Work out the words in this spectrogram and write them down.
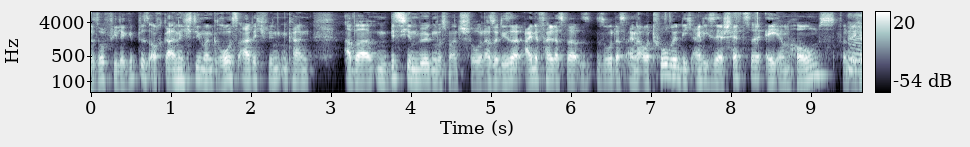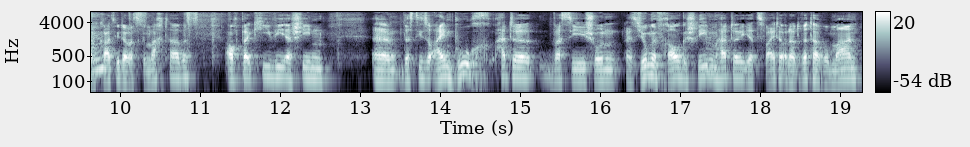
So viele gibt es auch gar nicht, die man großartig finden kann. Aber ein bisschen mögen muss man schon. Also dieser eine Fall, das war so, dass eine Autorin, die ich eigentlich sehr schätze, A.M. Holmes, von der mhm. ich auch gerade wieder was gemacht habe, auch bei Kiwi erschienen, dass die so ein Buch hatte, was sie schon als junge Frau geschrieben mhm. hatte, ihr zweiter oder dritter Roman.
